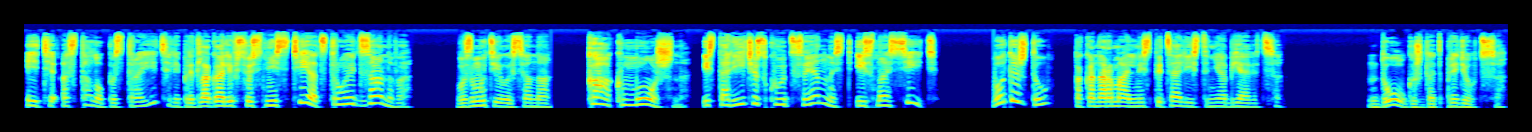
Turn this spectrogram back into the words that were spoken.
Эти остолопы-строители предлагали все снести и отстроить заново. Возмутилась она. Как можно историческую ценность и сносить? Вот и жду, пока нормальные специалисты не объявятся. Долго ждать придется.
